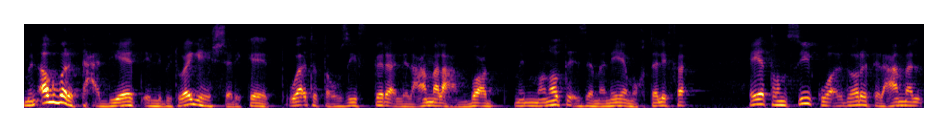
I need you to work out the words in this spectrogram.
من أكبر التحديات اللي بتواجه الشركات وقت توظيف فرق للعمل عن بعد من مناطق زمنية مختلفة هي تنسيق وإدارة العمل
